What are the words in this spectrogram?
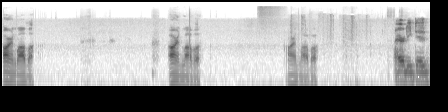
Iron lava. Iron lava. Iron lava. I already did.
